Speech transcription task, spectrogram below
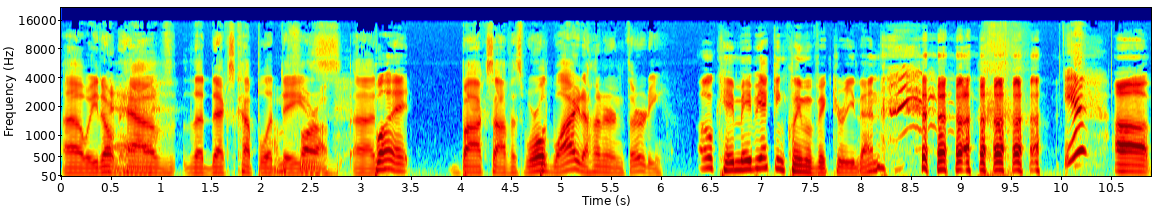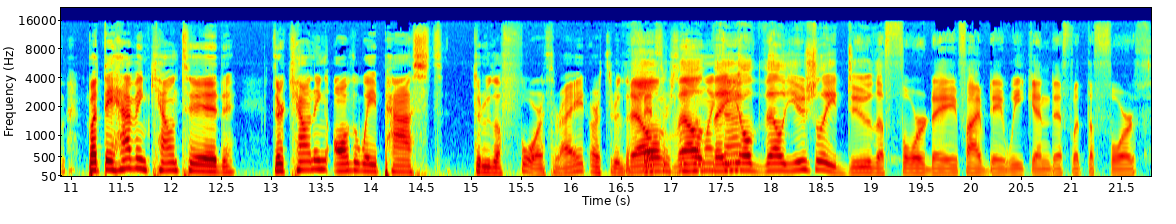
Uh, we don't Yeah. have the next couple of I'm days far off. uh, But box office worldwide 130. Okay, maybe I can claim a victory then. Yeah. Uh, but they haven't counted. They're counting all the way past through the fourth, right, or through the they'll fifth or they'll something like they, that. will they'll usually do the four day five day weekend if with the fourth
